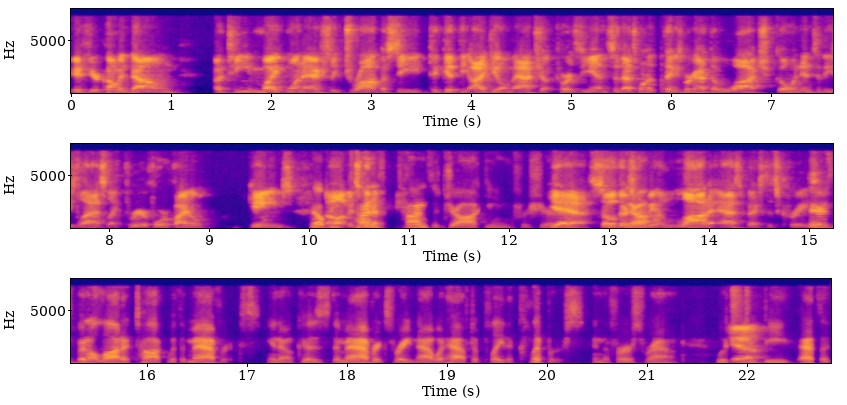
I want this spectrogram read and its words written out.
if you're coming down, a team might want to actually drop a seed to get the ideal matchup towards the end. So that's one of the things we're going to have to watch going into these last like three or four final games. There'll be uh, tons, gonna, tons of jockeying for sure. Yeah, so there's you know, going to be a lot of aspects that's crazy. There's been a lot of talk with the Mavericks, you know, because the Mavericks right now would have to play the Clippers in the first round, which yeah. would be that's a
